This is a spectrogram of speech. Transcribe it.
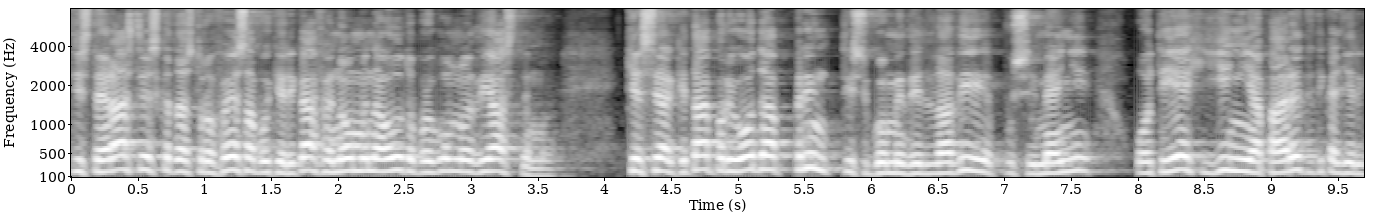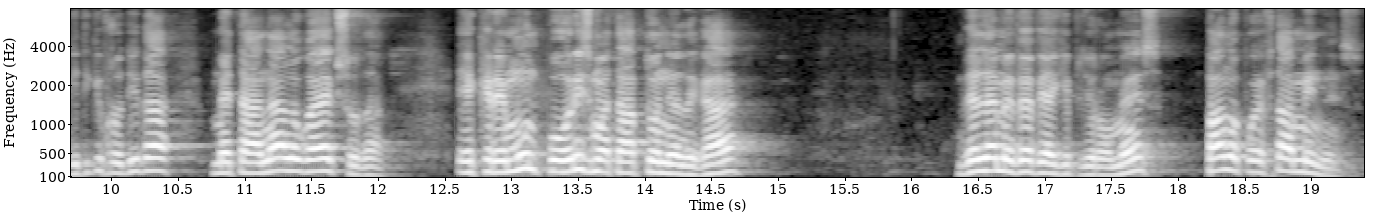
τις τεράστιες καταστροφές από καιρικά φαινόμενα όλο το προηγούμενο διάστημα και σε αρκετά προϊόντα πριν τη συγκομιδή, δηλαδή που σημαίνει ότι έχει γίνει η απαραίτητη καλλιεργητική φροντίδα με τα ανάλογα έξοδα. Εκκρεμούν πορίσματα από τον ΕΛΓΑ, δεν λέμε βέβαια για πληρωμές, πάνω από 7 μήνες.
